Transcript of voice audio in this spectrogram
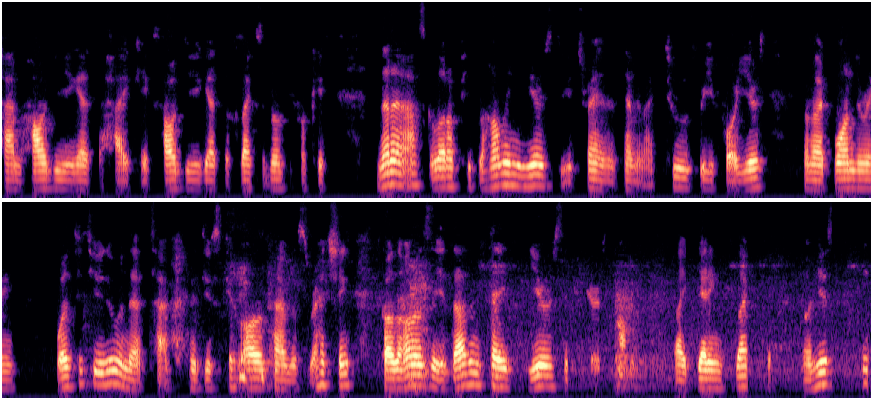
time, how do you get the high kicks? How do you get the flexibility for kicks? And then I ask a lot of people, how many years do you train? And they tell me like two, three, four years. I'm like wondering, what did you do in that time? did you skip all the time the stretching? Because honestly, it doesn't take years and years like getting flexible. So here's the thing,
